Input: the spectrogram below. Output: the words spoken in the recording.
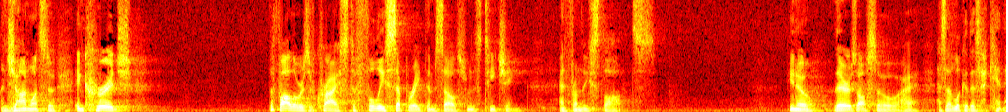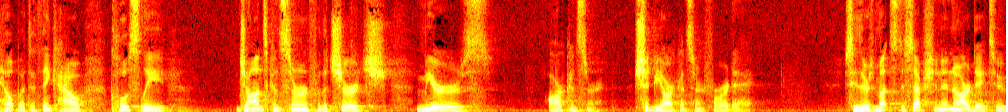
And John wants to encourage the followers of Christ to fully separate themselves from this teaching and from these thoughts. You know, there's also, I, as I look at this, I can't help but to think how closely John's concern for the church mirrors our concern, should be our concern for our day. See, there's much deception in our day, too.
